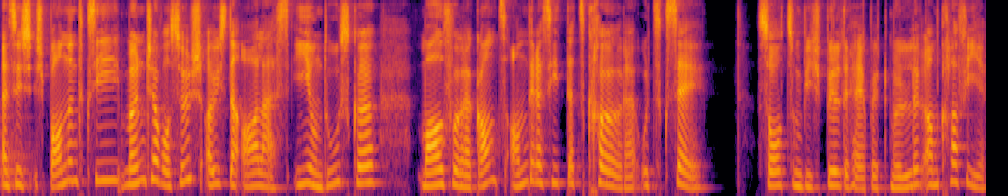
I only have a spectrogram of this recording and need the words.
Es war spannend, Menschen, die sonst an unseren Anlässen ein- und ausgehen, mal von einer ganz anderen Seite zu hören und zu sehen. So zum Beispiel der Herbert Müller am Klavier.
